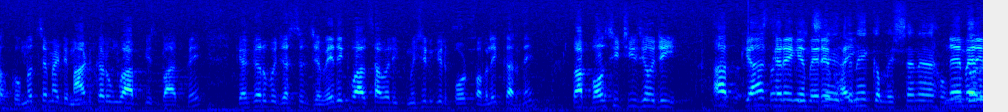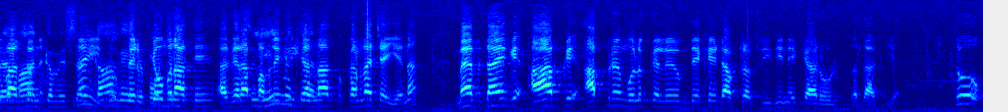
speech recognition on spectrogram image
حکومت سے میں ڈیمانڈ کروں گا آپ کی اس بات پہ کہ اگر وہ جسٹس جوید اقبال صاحب علی کمیشن کی رپورٹ پبلک کر دیں تو آپ بہت سی چیزیں ہو جائیں آپ کیا کریں گے میرے بھائی؟ نہیں میری بات نہیں پھر کیوں بناتے ہیں؟ اگر آپ پبلک نہیں کرنا تو کرنا چاہیے نا۔ میں بتائیں کہ آپ کے اپنے ملک کے لوگ دیکھیں ڈاکٹر افریدی نے کیا رول ادا کیا۔ تو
